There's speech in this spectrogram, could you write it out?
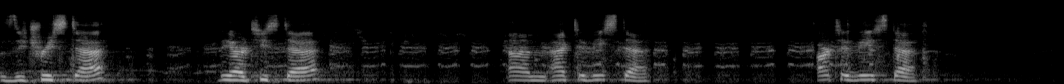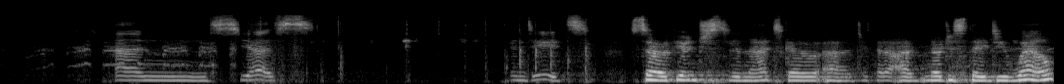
the trista, the artista, um, activista, artivista, and yes, indeed. So if you're interested in that, go uh, check that out. I've noticed they do well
